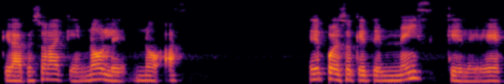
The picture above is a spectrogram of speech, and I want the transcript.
que la persona que no lee no hace. Es por eso que tenéis que leer.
